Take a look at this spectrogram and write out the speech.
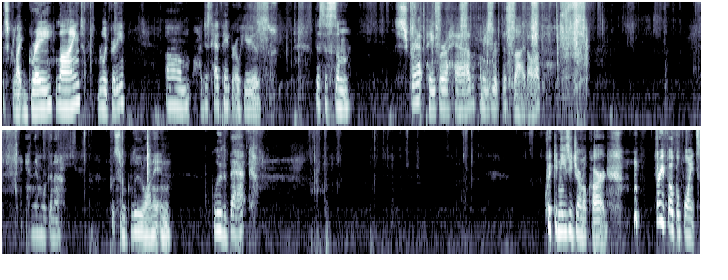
it's like gray lined, really pretty. Um, I just had paper. Oh, here is. This is some scrap paper I have. Let me rip this side off. And then we're going to put some glue on it and glue the back. Quick and easy journal card. three focal points.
